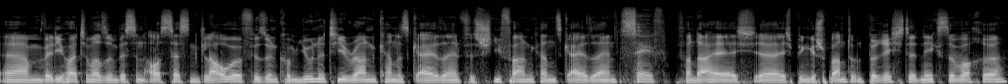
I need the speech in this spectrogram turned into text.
Ähm, will die heute mal so ein bisschen austesten. Glaube, für so einen Community Run kann es geil sein, fürs Skifahren kann es geil sein. Safe. Von daher, ich, äh, ich bin gespannt und berichte nächste Woche,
